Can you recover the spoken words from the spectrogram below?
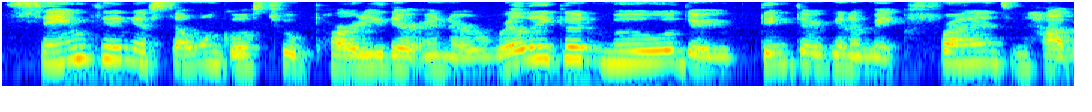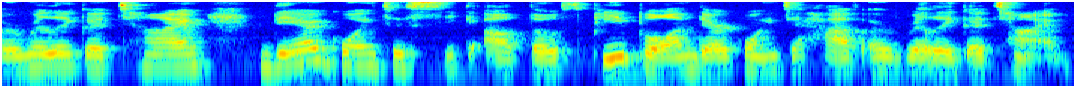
Same thing if someone goes to a party, they're in a really good mood, they think they're going to make friends and have a really good time, they're going to seek out those people and they're going to have a really good time.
